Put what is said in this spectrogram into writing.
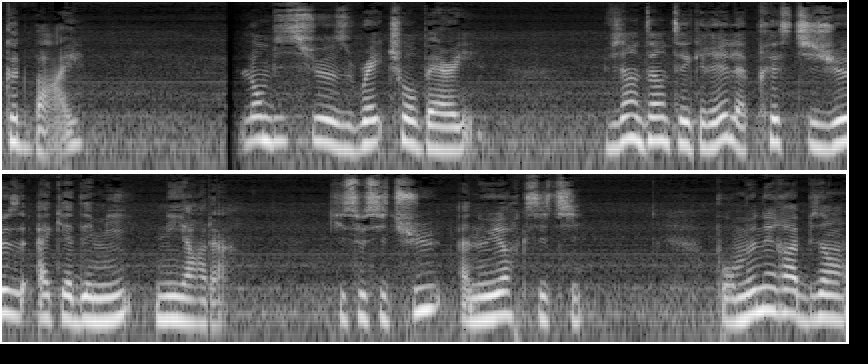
Goodbye. L'ambitieuse Rachel Berry vient d'intégrer la prestigieuse académie Niara, qui se situe à New York City, pour mener à bien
